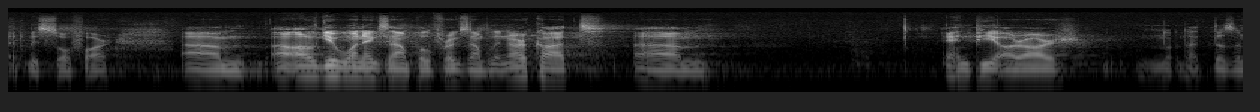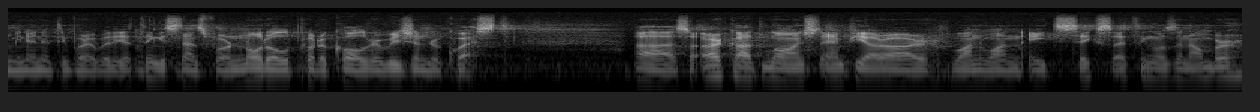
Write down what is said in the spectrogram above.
at least so far. Um, I'll give one example. For example, in ERCOT, um, NPRR, that doesn't mean anything for everybody. I think it stands for Nodal Protocol Revision Request. Uh, so ERCOT launched NPRR 1186, I think was the number,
